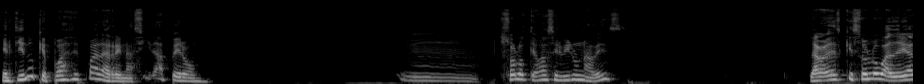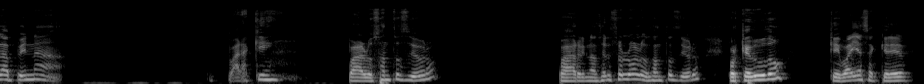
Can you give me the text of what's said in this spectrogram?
Entiendo que puede ser para la renacida, pero... Mm, solo te va a servir una vez. La verdad es que solo valdría la pena... ¿Para qué? ¿Para los santos de oro? ¿Para renacer solo a los santos de oro? Porque dudo que vayas a querer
